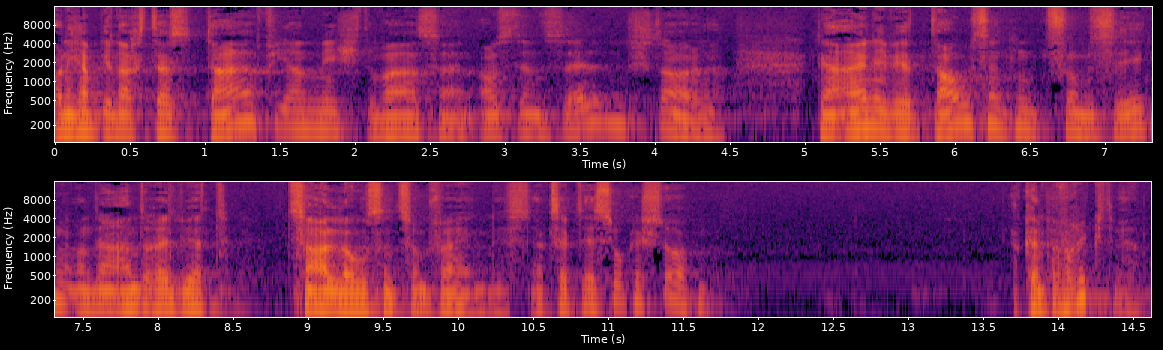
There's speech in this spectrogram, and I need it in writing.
Und ich habe gedacht, das darf ja nicht wahr sein. Aus demselben Stall der eine wird Tausenden zum Segen und der andere wird Zahllosen zum Verhängnis. Er hat gesagt, er ist so gestorben. Er könnte verrückt werden.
